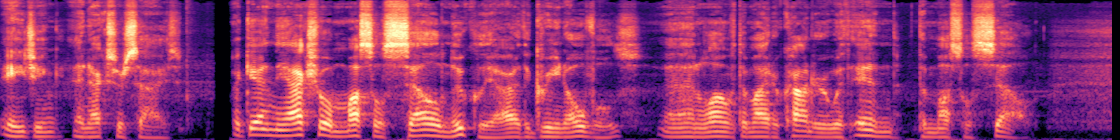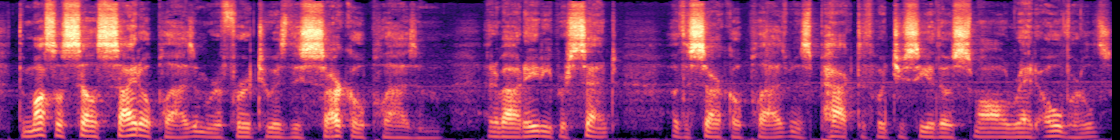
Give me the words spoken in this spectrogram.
aging, and exercise. Again, the actual muscle cell nuclei are the green ovals, and along with the mitochondria within the muscle cell. The muscle cell cytoplasm, referred to as the sarcoplasm, and about 80% of the sarcoplasm is packed with what you see of those small red ovals,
